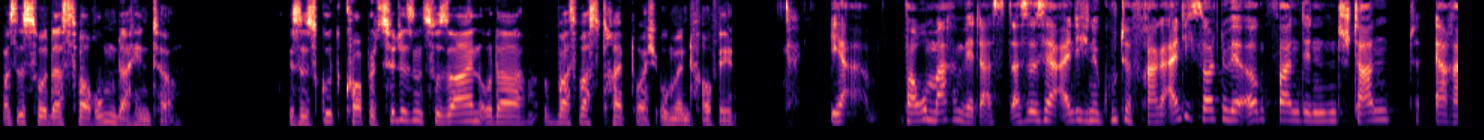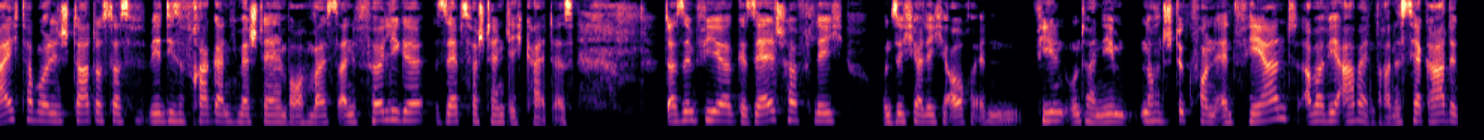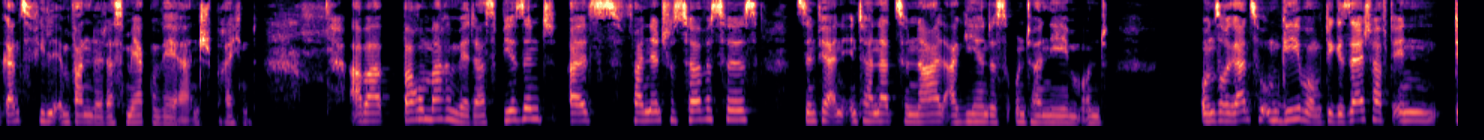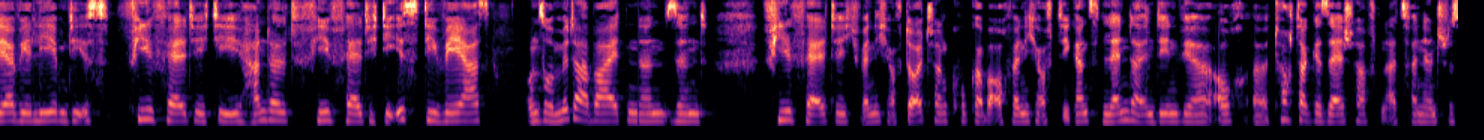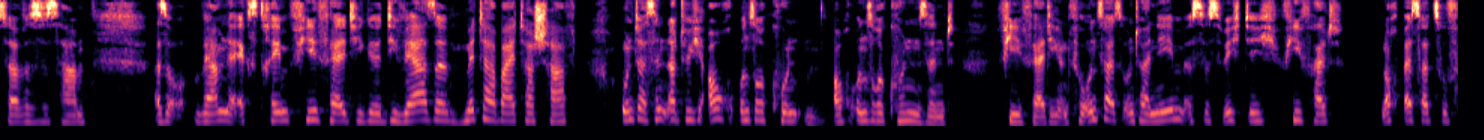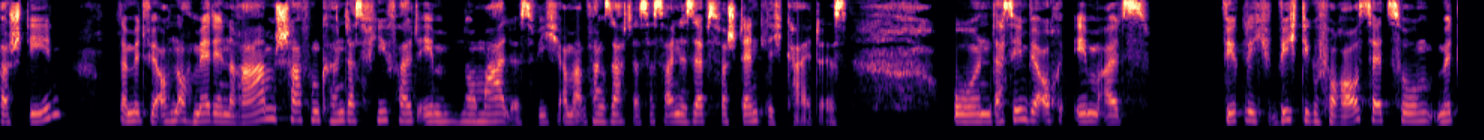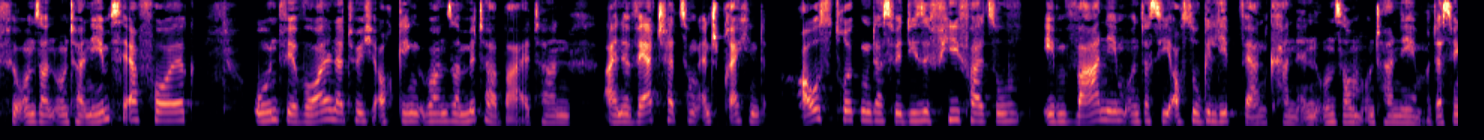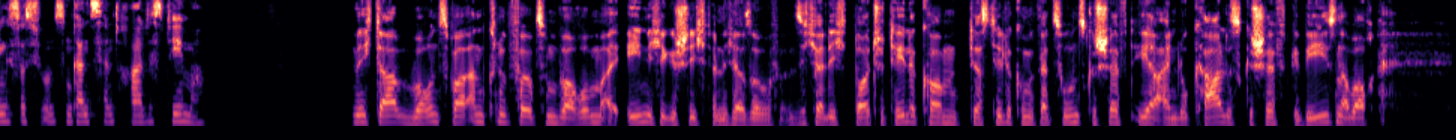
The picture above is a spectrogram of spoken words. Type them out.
Was ist so das Warum dahinter? Ist es gut, Corporate Citizen zu sein oder was, was treibt euch um in VW? Ja, warum machen wir das? Das ist ja eigentlich eine gute Frage. Eigentlich sollten wir irgendwann den Stand erreicht haben oder den Status, dass wir diese Frage gar nicht mehr stellen brauchen, weil es eine völlige Selbstverständlichkeit ist. Da sind wir gesellschaftlich und sicherlich auch in vielen Unternehmen noch ein Stück von entfernt, aber wir arbeiten dran. Es ist ja gerade ganz viel im Wandel, das merken wir ja entsprechend. Aber warum machen wir das? Wir sind als Financial Services, sind wir ein international agierendes Unternehmen und unsere ganze Umgebung, die Gesellschaft, in der wir leben, die ist vielfältig, die handelt vielfältig, die ist divers. Unsere Mitarbeitenden sind vielfältig, wenn ich auf Deutschland gucke, aber auch wenn ich auf die ganzen Länder, in denen wir auch äh, Tochtergesellschaften als Financial Services haben. Also wir haben eine extrem vielfältige, diverse Mitarbeiterschaft und das sind natürlich auch unsere Kunden. Auch unsere Kunden sind vielfältig. Und für uns als Unternehmen ist es wichtig, Vielfalt noch besser zu verstehen damit wir auch noch mehr den Rahmen schaffen können, dass Vielfalt eben normal ist, wie ich am Anfang sagte, dass es eine Selbstverständlichkeit ist. Und das sehen wir auch eben als wirklich wichtige Voraussetzung mit für unseren Unternehmenserfolg. Und wir wollen natürlich auch gegenüber unseren Mitarbeitern eine Wertschätzung entsprechend ausdrücken, dass wir diese Vielfalt so eben wahrnehmen und dass sie auch so gelebt werden kann in unserem Unternehmen. Und deswegen ist das für uns ein ganz zentrales Thema. Wenn ich da bei uns mal anknüpfe zum Warum, ähnliche Geschichte. Nicht? Also sicherlich Deutsche Telekom, das Telekommunikationsgeschäft eher ein lokales Geschäft gewesen, aber auch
